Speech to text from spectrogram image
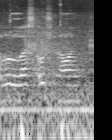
want a little less ocean on.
